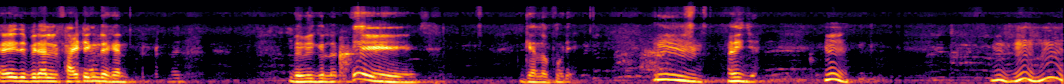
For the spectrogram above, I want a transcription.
এই যে বিড়াল ফাইটিং দেখেন। বেবিগুলো এ গেল পড়ে। হুম এই যে হুম হুম হুম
